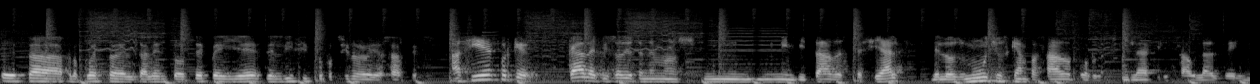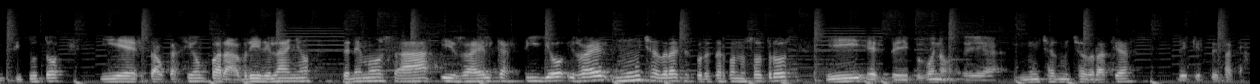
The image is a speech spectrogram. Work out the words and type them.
esta propuesta del talento TPIE del Instituto Potosino de Bellas Artes. Así es, porque cada episodio tenemos un, invitado especial de los muchos que han pasado por las filas y las aulas del instituto. Y esta ocasión, para abrir el año, tenemos a Israel Castillo. Israel, muchas gracias por estar con nosotros y, este, pues bueno, eh, muchas, muchas gracias de que estés acá.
